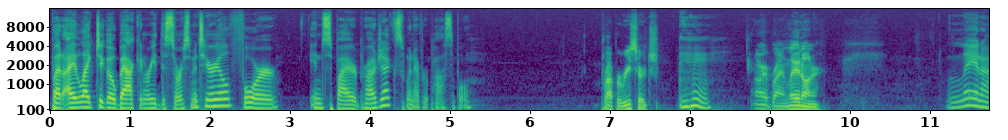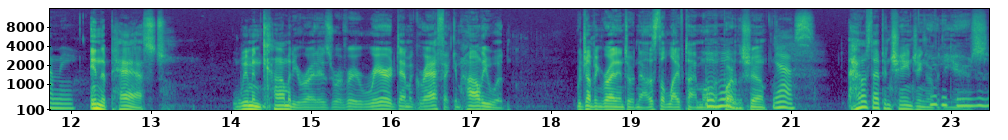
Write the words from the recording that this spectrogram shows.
But I like to go back and read the source material for inspired projects whenever possible. Proper research. Mm-hmm. All right, Brian, lay it on her. Lay it on me. In the past, women comedy writers were a very rare demographic in Hollywood. We're jumping right into it now. This is the lifetime moment part of the show. Yes. How has that been changing over the years?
